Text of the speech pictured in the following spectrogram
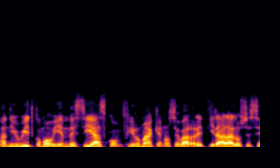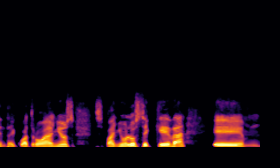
Andy Reid, como bien decías, confirma que no se va a retirar a los 64 años. Españolo se queda. Eh,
